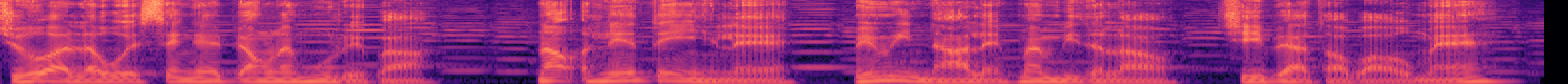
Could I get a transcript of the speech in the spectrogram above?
ဂျိုးအလက်ဝဲစင်ကဲပြောင်းလဲမှုတွေပါ နောက်အလင်းသိရင်လည်းမိမိနားလည်းမှတ်မိသလောက်ရေးပြသွားပါဦးမယ်။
